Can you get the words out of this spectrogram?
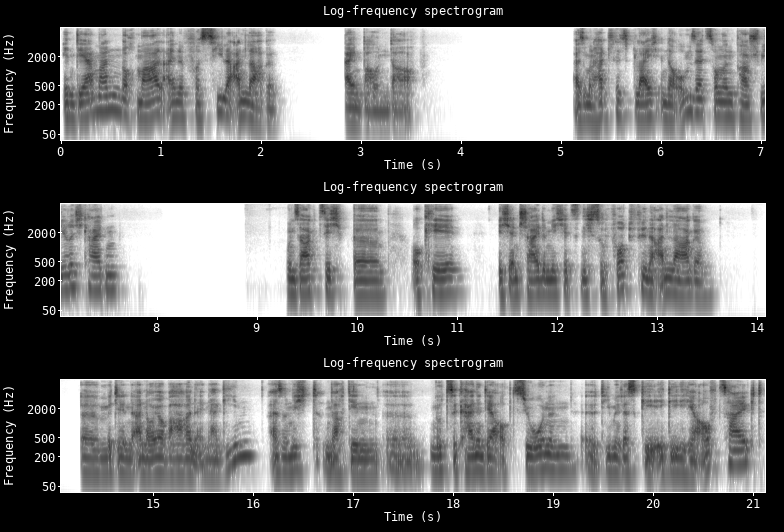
in der man nochmal eine fossile Anlage einbauen darf. Also man hat jetzt vielleicht in der Umsetzung ein paar Schwierigkeiten und sagt sich, äh, okay, ich entscheide mich jetzt nicht sofort für eine Anlage mit den erneuerbaren Energien, also nicht nach den, äh, nutze keine der Optionen, äh, die mir das GEG e hier aufzeigt,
